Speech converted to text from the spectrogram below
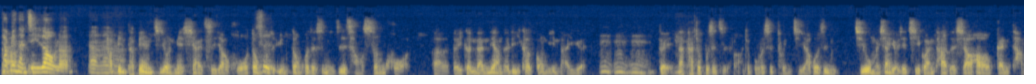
它变成肌肉了，嗯嗯，它变它变成肌肉里面，下一次要活动或者运动，或者是你日常生活呃的一个能量的立刻供应来源，嗯嗯嗯，对，那它就不是脂肪，就不会是囤积啊，或者是你其实我们像有些器官，它的消耗肝糖、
